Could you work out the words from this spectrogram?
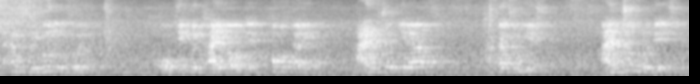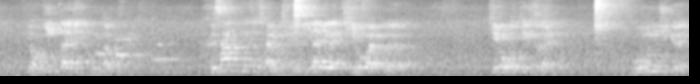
딱 들고 있는 거 보여? 오케이. 그럼 다리가 어때? 허벅다리가 안쪽이야? 바깥쪽이야? 안쪽으로 돼 있죠. 여기까지 해요. 그 상태에서 잘 보시면 이 다리가 뒤로 갈 거예요. 뒤로 어떻게 가요? 못 움직여요.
